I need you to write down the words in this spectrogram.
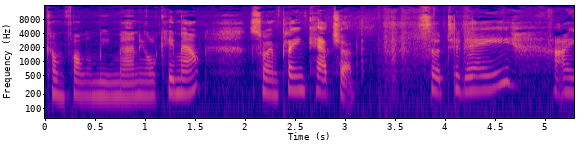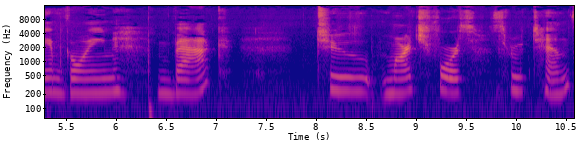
Come Follow Me manual came out. So I'm playing catch up. So today I am going back to March 4th through 10th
